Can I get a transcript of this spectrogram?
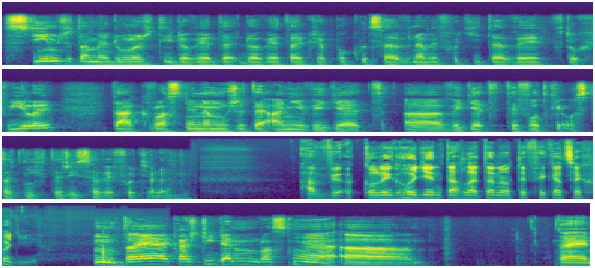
S tím, že tam je důležitý dovět, dovětek, že pokud se nevyfotíte vy v tu chvíli, tak vlastně nemůžete ani vidět, uh, vidět ty fotky ostatních, kteří se vyfotili. A v, kolik hodin tahle ta notifikace chodí? Mm, to je každý den vlastně uh, to je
